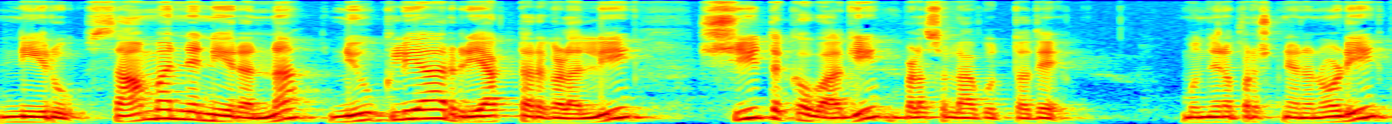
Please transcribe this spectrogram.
ನೀರು. ಸಾಮಾನ್ಯ ನೀರನ್ನು ನ್ಯೂಕ್ಲಿಯರ್ ರಿಯಾಕ್ಟರ್ಗಳಲ್ಲಿ ಶೀತಕವಾಗಿ ಬಳಸಲಾಗುತ್ತದೆ. ಮುಂದಿನ ಪ್ರಶ್ನೆಯನ್ನು ನೋಡಿ.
